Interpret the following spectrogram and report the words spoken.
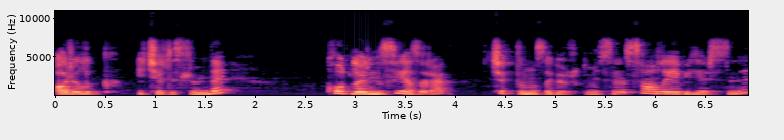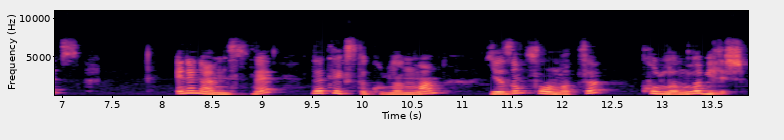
aralık içerisinde kodlarınızı yazarak çıktığınızda gözükmesini sağlayabilirsiniz. En önemlisi de LaTeX'te kullanılan yazım formatı kullanılabilir.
